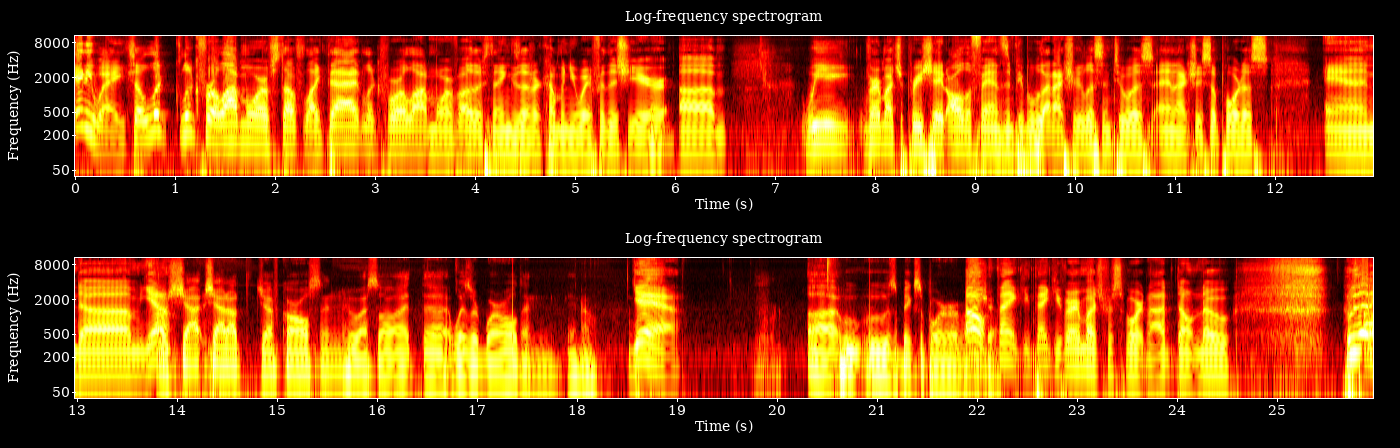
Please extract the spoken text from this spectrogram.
anyway, so look look for a lot more of stuff like that. Look for a lot more of other things that are coming your way for this year. Um, we very much appreciate all the fans and people that actually listen to us and actually support us. And um, yeah, Oh, shout shout out to Jeff Carlson, who I saw at the Wizard World, and you know, yeah. uh, who who was a big supporter of our Oh, show. thank you, thank you very much for supporting. I don't know who that Uh,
